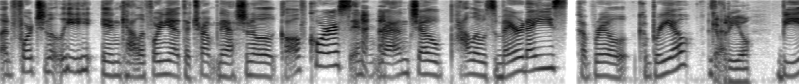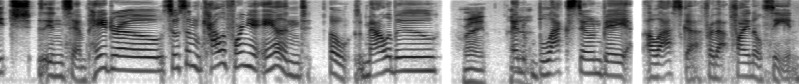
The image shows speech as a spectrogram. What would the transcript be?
Unfortunately, in California at the Trump National Golf Course in Rancho Palos Verdes, Cabrillo, Cabrillo? Is Cabrillo. Beach in San Pedro. So some California and, oh, Malibu Right. and Blackstone Bay, Alaska for that final scene.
